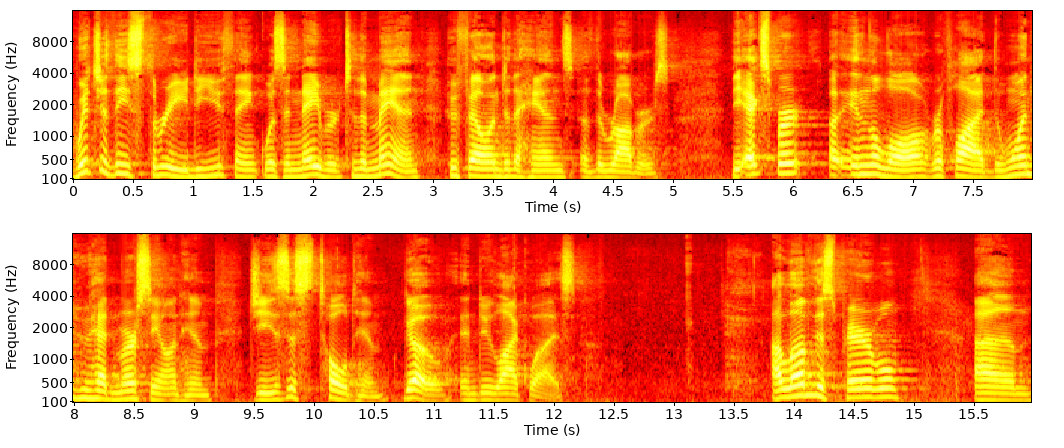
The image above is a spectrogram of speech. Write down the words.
Which of these three do you think was a neighbor to the man who fell into the hands of the robbers? The expert uh, in the law replied, The one who had mercy on him. Jesus told him, Go and do likewise. I love this parable um,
